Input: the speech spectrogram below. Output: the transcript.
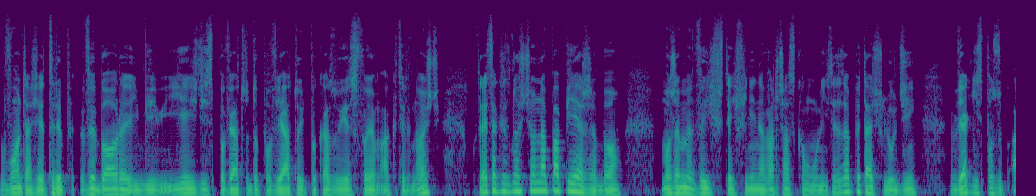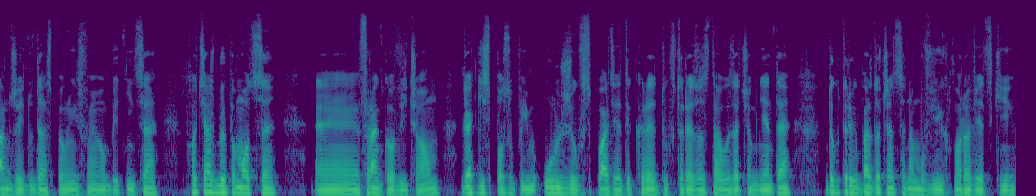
włącza się tryb wybory i jeździ z powiatu do powiatu i pokazuje swoją aktywność, która jest aktywnością na papierze, bo możemy wyjść w tej chwili na Warszawską ulicę, zapytać ludzi, w jaki sposób Andrzej Duda spełnił swoją obietnicę, chociażby pomocy e, Frankowiczom, w jaki sposób im ulżył w spłacie tych kredytów, które zostały zaciągnięte, do których bardzo często namówił ich Morawiecki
